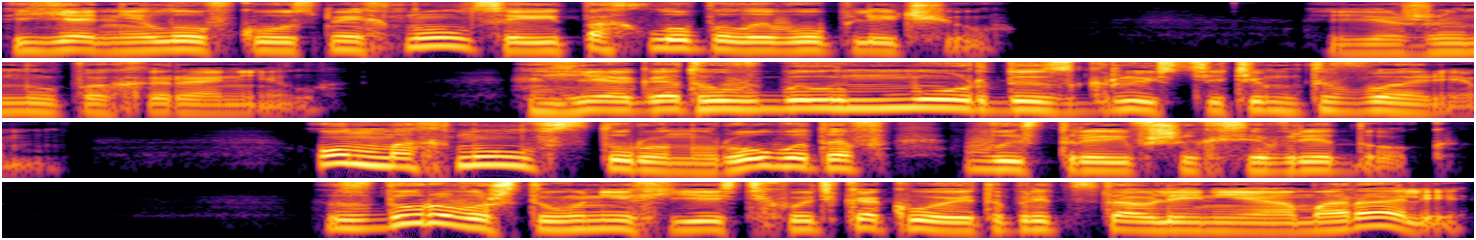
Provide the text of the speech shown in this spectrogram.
Я неловко усмехнулся и похлопал его плечу. «Я жену похоронил. Я готов был морды сгрызть этим тварям». Он махнул в сторону роботов, выстроившихся в рядок. «Здорово, что у них есть хоть какое-то представление о морали,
